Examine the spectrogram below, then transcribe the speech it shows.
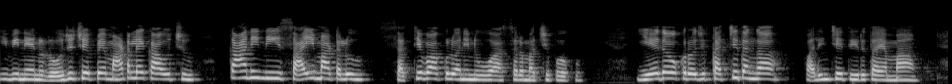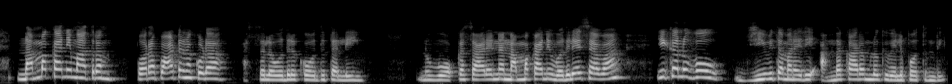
ఇవి నేను రోజు చెప్పే మాటలే కావచ్చు కానీ నీ సాయి మాటలు సత్యవాకులు అని నువ్వు అస్సలు మర్చిపోకు. ఏదో ఒక రోజు ఖచ్చితంగా ఫలించే తీరుతాయమ్మా. నమ్మకాన్ని మాత్రం పొరపాటున కూడా అస్సలు వదులుకోవద్దు తల్లి. నువ్వు ఒక్కసారైనా నమ్మకాన్ని వదిలేసావా ఇక నువ్వు జీవితం అనేది అంధకారంలోకి వెళ్ళిపోతుంది.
